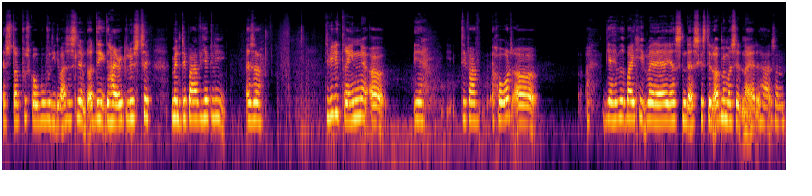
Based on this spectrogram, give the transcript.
at stoppe på skovbo, fordi det var så slemt, og det, det har jeg jo ikke lyst til. Men det er bare virkelig, altså, det er virkelig drænende, og ja, det er bare hårdt, og ja, jeg ved bare ikke helt, hvad det er, jeg sådan der skal stille op med mig selv, når jeg det har sådan.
